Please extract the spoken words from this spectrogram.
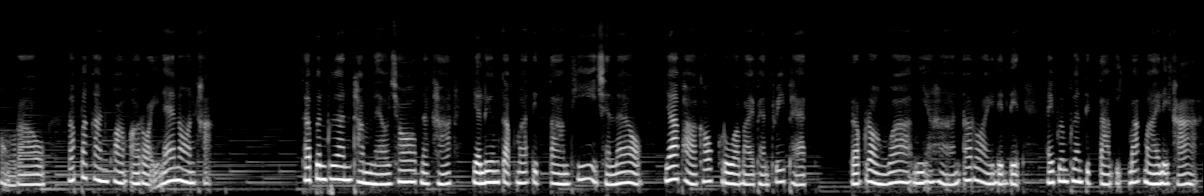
ของเรา รับประกันความอร่อยแน่นอนค่ะ ถ้าเพื่อนๆทำแล้วชอบนะคะ อย่าลืมกลับมาติดตามที่ช anel ย่าพาเข้าครัว by Pantry Pet รับรองว่ามีอาหารอร่อยเด็ด ๆ ให้เพื่อนๆติดตามอีกมากมายเลยค่ะ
